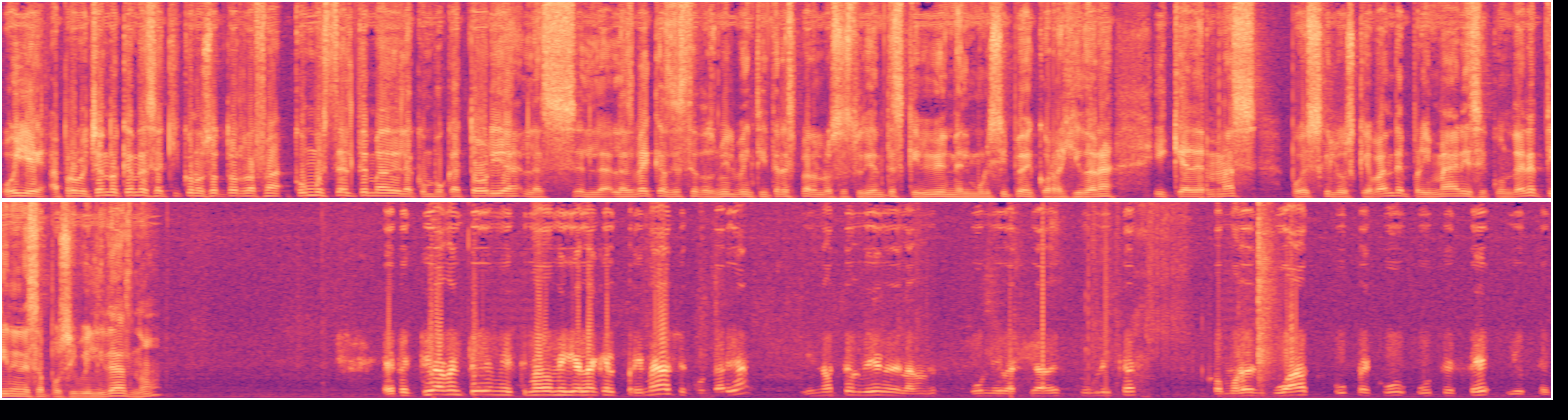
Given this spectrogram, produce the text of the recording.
Oye, aprovechando que andas aquí con nosotros, Rafa, ¿cómo está el tema de la convocatoria, las, las becas de este 2023 para los estudiantes que viven en el municipio de Corregidora y que además, pues los que van de primaria y secundaria tienen esa posibilidad, ¿no? Efectivamente, mi estimado Miguel Ángel, primaria, secundaria, y no te olvides de las universidades públicas como es UAC, UPQ, UTC y UTEC.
